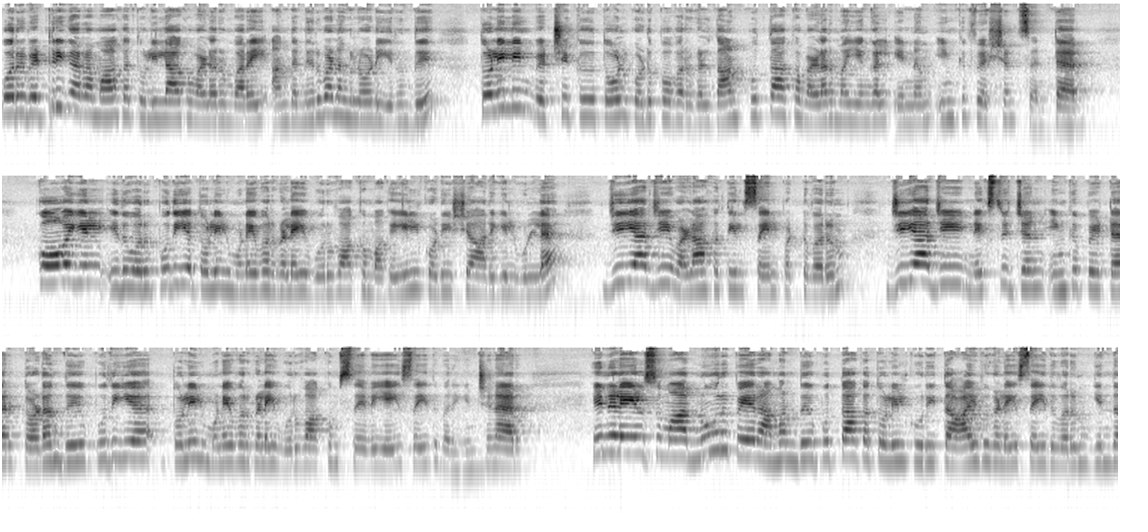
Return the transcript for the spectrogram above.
ஒரு வெற்றிகரமாக தொழிலாக வளரும் வரை அந்த நிறுவனங்களோடு இருந்து தொழிலின் வெற்றிக்கு தோள் கொடுப்பவர்கள்தான் புத்தாக்க வளர் மையங்கள் என்னும் இன்குபேஷன் சென்டர் கோவையில் இது ஒரு புதிய தொழில் முனைவர்களை உருவாக்கும் வகையில் கொடிஷா அருகில் உள்ள ஜிஆர்ஜி வளாகத்தில் செயல்பட்டு வரும் ஜிஆர்ஜி நெக்ஸ்ட் ஜென் இன்குபேட்டர் தொடர்ந்து புதிய தொழில் முனைவர்களை உருவாக்கும் சேவையை செய்து வருகின்றனர். இந்நிலையில் சுமார் நூறு பேர் அமர்ந்து புத்தாக்க தொழில் குறித்த ஆய்வுகளை செய்து வரும் இந்த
